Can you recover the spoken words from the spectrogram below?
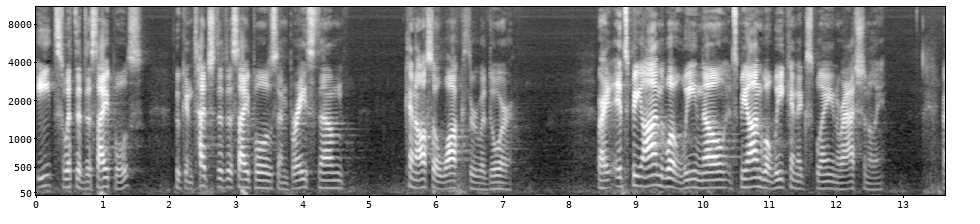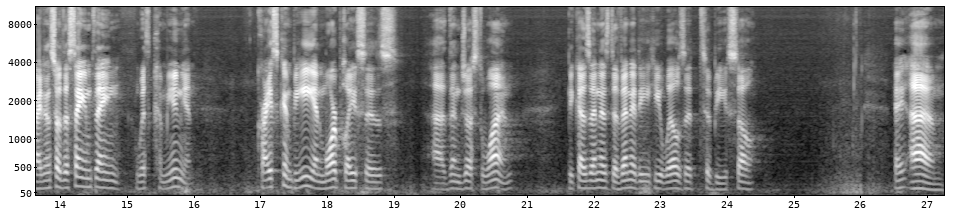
eats with the disciples, who can touch the disciples, embrace them, can also walk through a door. Right? It's beyond what we know, it's beyond what we can explain rationally. Right? And so the same thing with communion. Christ can be in more places uh, than just one because in his divinity he wills it to be so. Okay? Um,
